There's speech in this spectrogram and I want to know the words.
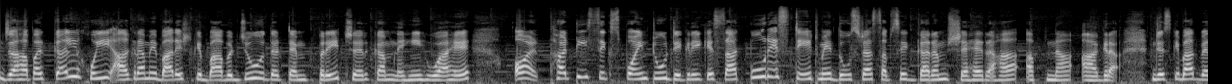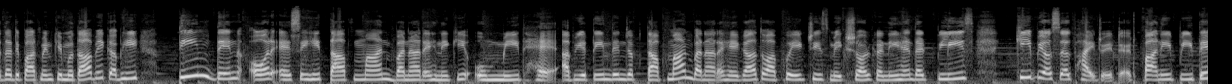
जहाँ पर कल हुई आगरा में बारिश के बावजूद टेम्परेचर कम नहीं हुआ है। और 36.2 डिग्री के साथ पूरे स्टेट में दूसरा सबसे गर्म शहर रहा अपना आगरा, जिसके बाद वेदर डिपार्टमेंट के मुताबिक अभी तीन दिन और ऐसे ही तापमान बना रहने की उम्मीद है। अब ये तीन दिन जब तापमान बना रहेगा तो आपको एक चीज़ मेक श्योर करनी है that please keep yourself hydrated पानी पीते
